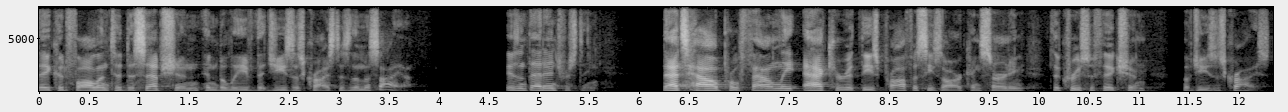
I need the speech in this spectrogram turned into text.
they could fall into deception and believe that Jesus Christ is the Messiah. Isn't that interesting? That's how profoundly accurate these prophecies are concerning the crucifixion of Jesus Christ.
